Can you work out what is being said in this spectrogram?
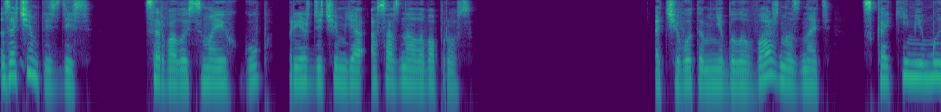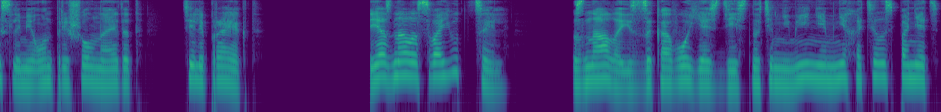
«Зачем ты здесь?» Сорвалось с моих губ, прежде чем я осознала вопрос. Отчего-то мне было важно знать, с какими мыслями он пришел на этот телепроект. Я знала свою цель, знала, из-за кого я здесь, но тем не менее мне хотелось понять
